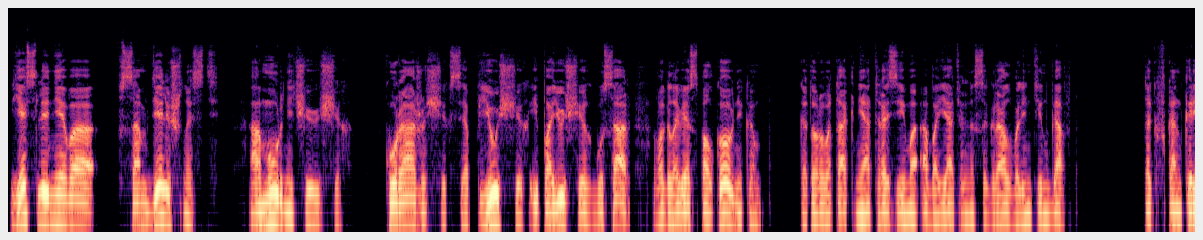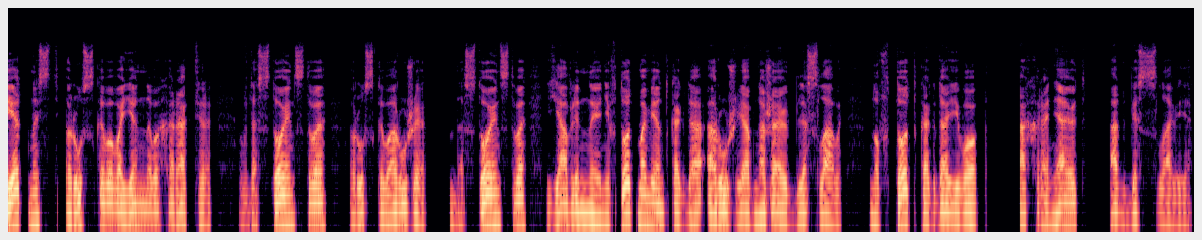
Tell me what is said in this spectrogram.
Если не во всамделишность амурничающих, куражащихся, пьющих и поющих гусар во главе с полковником, которого так неотразимо обаятельно сыграл Валентин Гафт, так в конкретность русского военного характера, в достоинство русского оружия, достоинство, явленное не в тот момент, когда оружие обнажают для славы, но в тот, когда его охраняют от бесславия.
